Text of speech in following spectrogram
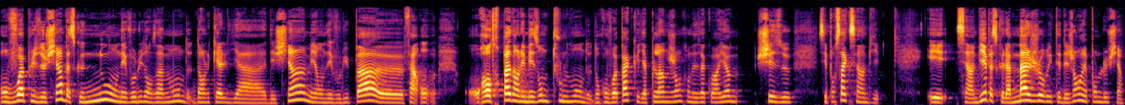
on voit plus de chiens parce que nous on évolue dans un monde dans lequel il y a des chiens, mais on n'évolue pas, euh, enfin on, on rentre pas dans les maisons de tout le monde, donc on voit pas qu'il y a plein de gens qui ont des aquariums chez eux. C'est pour ça que c'est un biais. Et c'est un biais parce que la majorité des gens répondent le chien.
